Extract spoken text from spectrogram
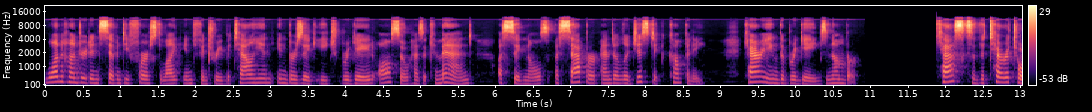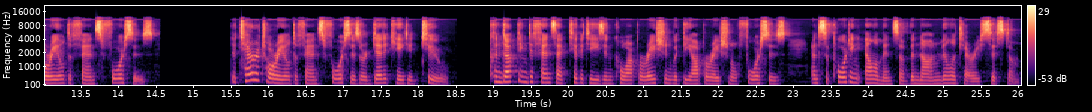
171st Light Infantry Battalion in Berzig. Each brigade also has a command, a signals, a sapper, and a logistic company, carrying the brigade's number. Tasks of the Territorial Defense Forces the Territorial Defense Forces are dedicated to conducting defense activities in cooperation with the operational forces and supporting elements of the non-military system,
